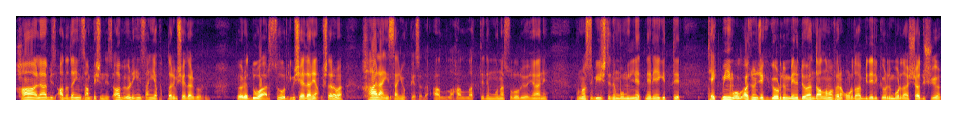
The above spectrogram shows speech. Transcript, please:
Hala biz adada insan peşindeyiz. Abi öyle insan yapıtları bir şeyler gördüm. Böyle duvar, sur gibi şeyler yapmışlar ama hala insan yok piyasada. Allah Allah dedim bu nasıl oluyor yani. Bu nasıl bir iş dedim bu millet nereye gitti? Tek miyim o az önceki gördüğüm beni döven dallama falan orada bir delik gördüm bu arada aşağı düşüyor.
